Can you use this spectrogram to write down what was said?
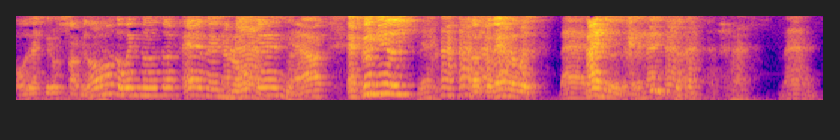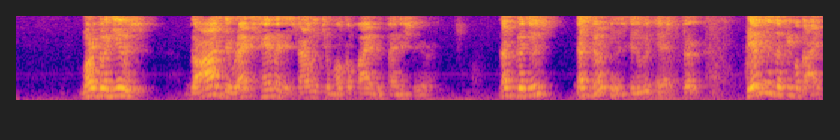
Oh, that's beautiful song. Oh, the windows of heaven are open. Yeah. That's good news. But for them, it was Bad, Bad news. Amen. Man. More good news. God directs him and his family to multiply and replenish the earth. Not good news? That's good news. 'cause it- Yes. Billions of people died.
